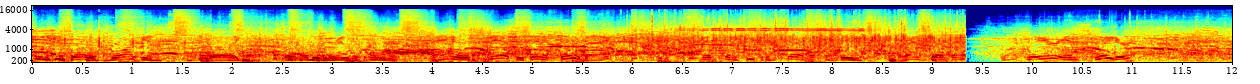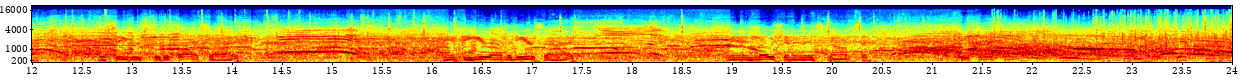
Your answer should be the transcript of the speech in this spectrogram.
doing a good job of blocking to uh, allow them around the corner. Daniel Smith is in at quarterback. Smith's going to keep it himself and be wrapped up Locklear and Slater. Receivers to the far side. Empty here on the near side. Man in motion, and it's Thompson. Quick pass. Oh, that's what he intercepted.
